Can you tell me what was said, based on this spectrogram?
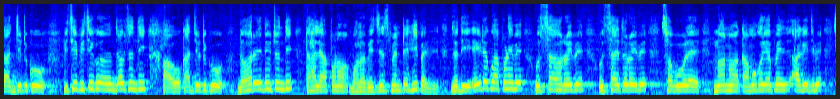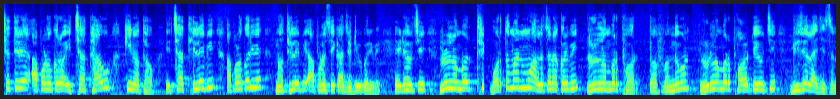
କାର୍ଯ୍ୟଟିକୁ ପିଛେଇ ପିଛେଇ ଯାଉଛନ୍ତି ଆଉ କାର୍ଯ୍ୟଟିକୁ ଦହରାଇ ଦେଉଛନ୍ତି ତାହେଲେ ଆପଣ ଭଲ ବିଜନେସମ୍ୟାନ୍ଟେ ହୋଇପାରିବେ ଯଦି ଏଇଟାକୁ ଆପଣେଇବେ ଉତ୍ସାହ ରହିବେ ଉତ୍ସାହିତ ରହିବେ ସବୁବେଳେ ନୂଆ ନୂଆ କାମ କରିବା ପାଇଁ ଆଗେଇ ଯିବେ ସେଥିରେ ଆପଣଙ୍କର ଇଚ୍ଛା ଥାଉ କି ନଥାଉ ଇଚ୍ଛା ଥିଲେ ବି ଆପଣ କରିବେ ନଥିଲେ ବି ଆପଣ সেই কাজটিও করবে এইটা হচ্ছে রুল নম্বর থ্রি বর্তমান মু আলোচনা করবি রুল নম্বর ফোর তো বন্ধুগণ রুল নম্বর ফোরটি হচ্ছে ভিজুয়ালাইজেসন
